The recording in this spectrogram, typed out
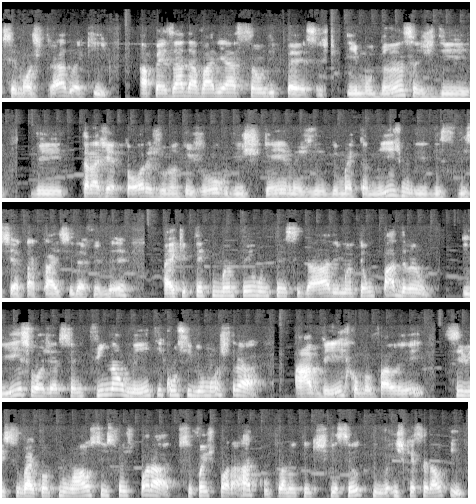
ser mostrado é que apesar da variação de peças e mudanças de, de trajetórias durante o jogo, de esquemas, de, do mecanismo de, de, de, se atacar e se defender, a equipe tem que manter uma intensidade e manter um padrão. E isso o Rogério Senna finalmente conseguiu mostrar. A ver, como eu falei, se isso vai continuar ou se isso foi esporádico. Se for esporádico, o Flamengo tem que esquecer, esquecerá o título.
